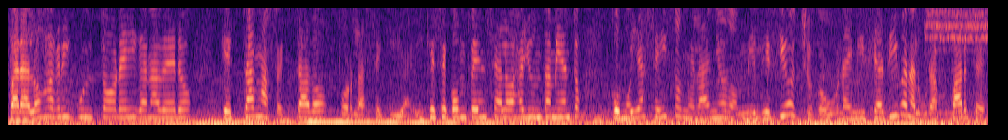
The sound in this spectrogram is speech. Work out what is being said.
para los agricultores y ganaderos que están afectados por la sequía y que se compense a los ayuntamientos como ya se hizo en el año 2018, hubo una iniciativa en algunas partes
